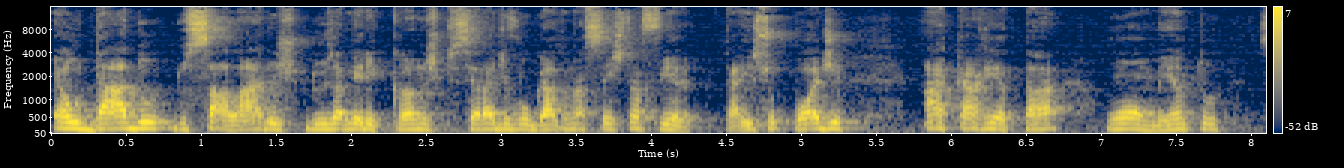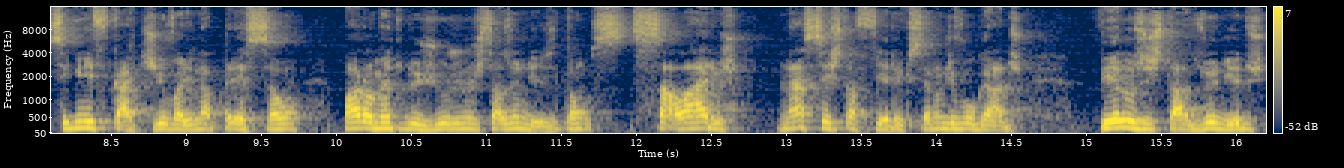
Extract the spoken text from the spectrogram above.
é o dado dos salários dos americanos que será divulgado na sexta-feira. Tá? Isso pode acarretar um aumento significativo ali na pressão para o aumento dos juros nos Estados Unidos. Então, salários na sexta-feira que serão divulgados pelos Estados Unidos,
